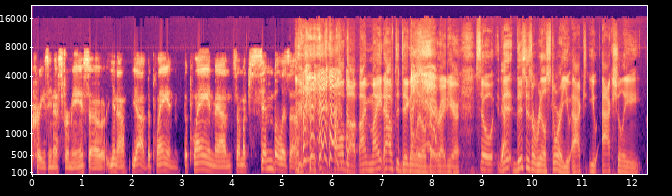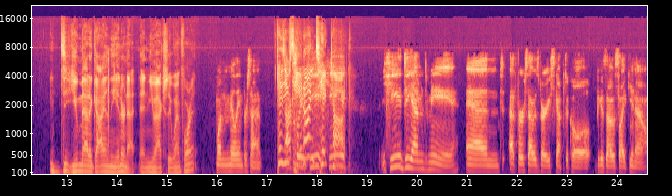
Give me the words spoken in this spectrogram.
craziness for me. So, you know, yeah, the plane, the plane, man, so much symbolism. Hold up, I might have to dig a little bit right here. So Yeah. this is a real story. You act you actually you met a guy on the internet and you actually went for it. One million percent. Because you see Actually, it on he- he- TikTok. he DM'd me, and at first I was very skeptical because I was like, you know,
